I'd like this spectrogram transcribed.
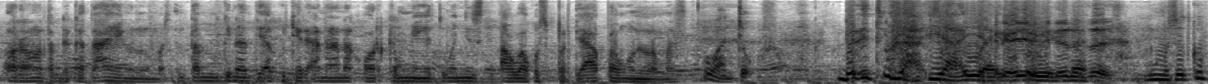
orang-orang terdekat aja ngono mas. Entah mungkin nanti aku cari anak-anak orkem yang hitungannya tahu aku seperti apa ngono mas. Wancuk. dan itu ya iya iya Iya, itu. iya, Nah, maksudku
